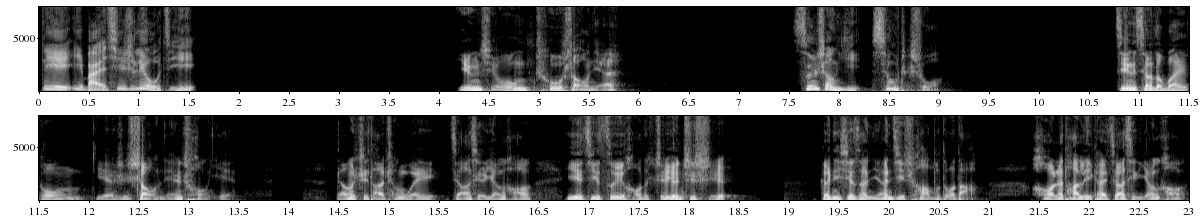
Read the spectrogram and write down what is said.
第一百七十六集。英雄出少年。孙尚义笑着说：“静香的外公也是少年创业，当时他成为嘉兴洋行业绩最好的职员之时，跟你现在年纪差不多大。后来他离开嘉兴洋行，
